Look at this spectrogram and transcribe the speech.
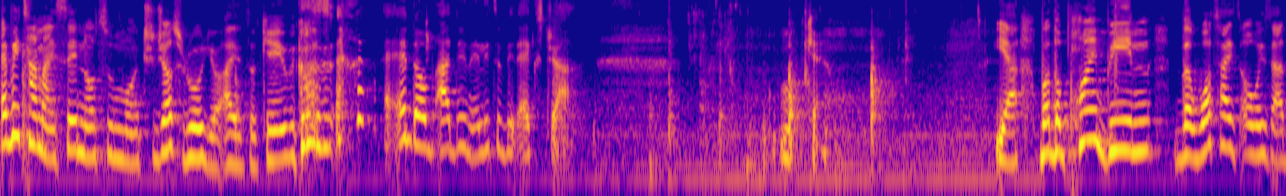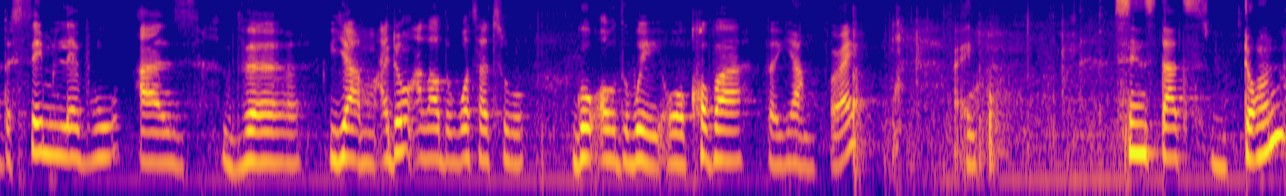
Every time I say not too much, just roll your eyes, okay? Because I end up adding a little bit extra. Okay. Yeah, but the point being, the water is always at the same level as the yam. I don't allow the water to go all the way or cover the yam, all right? All right. Since that's done,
